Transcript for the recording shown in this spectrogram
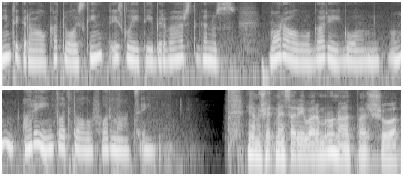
integrāla katoliska izglītība ir vērsta gan uz morālo, garīgo un arī intelektuālo formāciju. Jā, nu šeit mēs arī varam runāt par šo uh,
